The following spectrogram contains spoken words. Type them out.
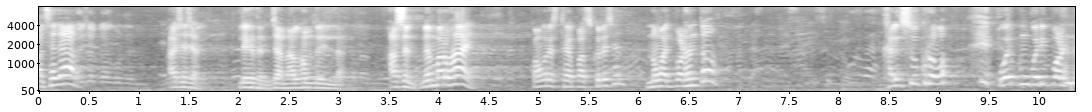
পাঁচ হাজার? আচ্ছা যান লিখে দেন যান আলহামদুলিল্লাহ। আসেন মেম্বার ভাই কংগ্রেস থেকে পাস করেছেন নমাজ পড়েন তো? খালি শুক্রবার ওরকম করে পড়েন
